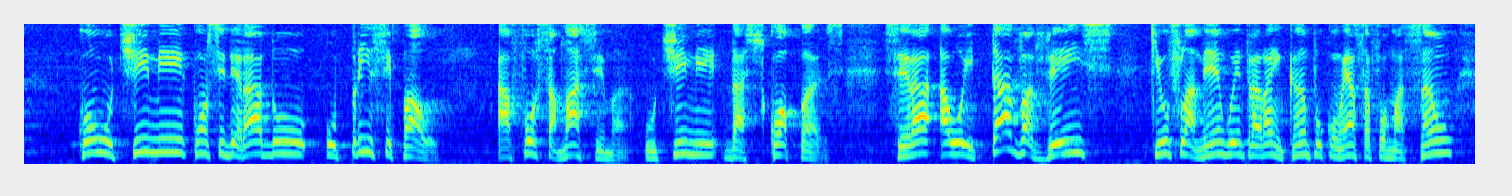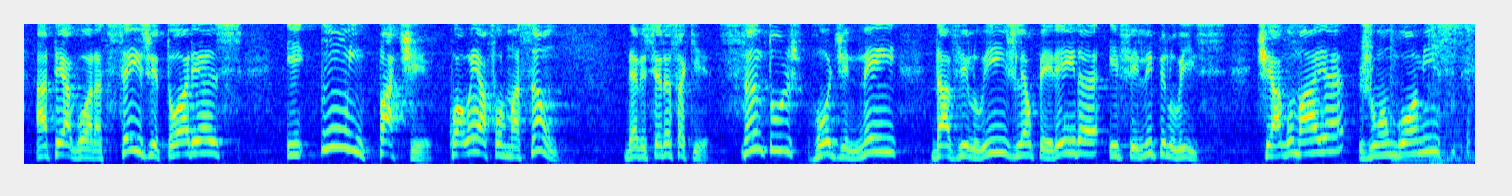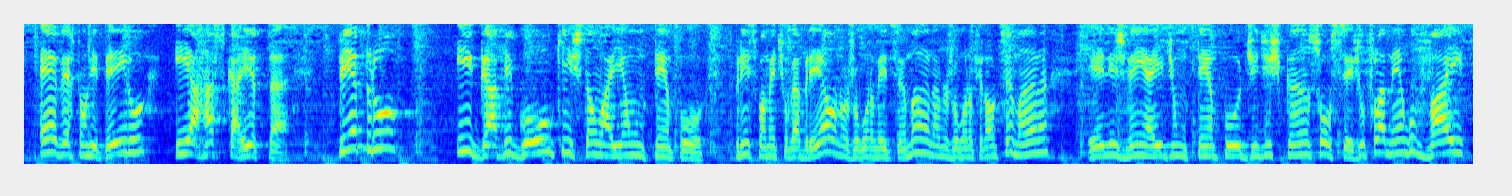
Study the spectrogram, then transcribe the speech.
com o time considerado o principal, a força máxima, o time das Copas será a oitava vez que o Flamengo entrará em campo com essa formação. Até agora, seis vitórias e um empate. Qual é a formação? Deve ser essa aqui: Santos, Rodinei, Davi Luiz, Léo Pereira e Felipe Luiz. Thiago Maia, João Gomes, Everton Ribeiro e Arrascaeta. Pedro e Gabigol, que estão aí há um tempo, principalmente o Gabriel, não jogou no meio de semana, não jogou no final de semana, eles vêm aí de um tempo de descanso, ou seja, o Flamengo vai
